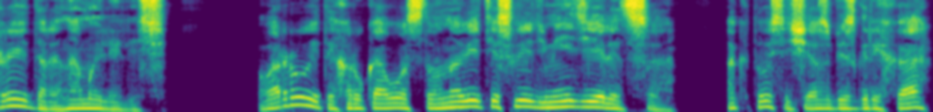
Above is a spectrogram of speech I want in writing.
рейдеры намылились. Ворует их руководство, но ведь и с людьми делится. А кто сейчас без греха?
